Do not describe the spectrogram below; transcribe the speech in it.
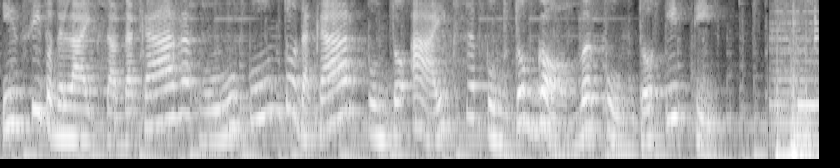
Il sito dell'AIX a Dakar www.dakar.aix.gov.it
